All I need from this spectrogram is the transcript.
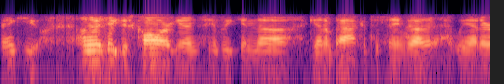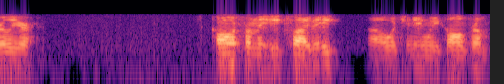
Thank you. I'm going to take this caller again, see if we can uh, get him back. It's the same guy that we had earlier. Caller from the 858. Uh, what's your name? Where are you calling from?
